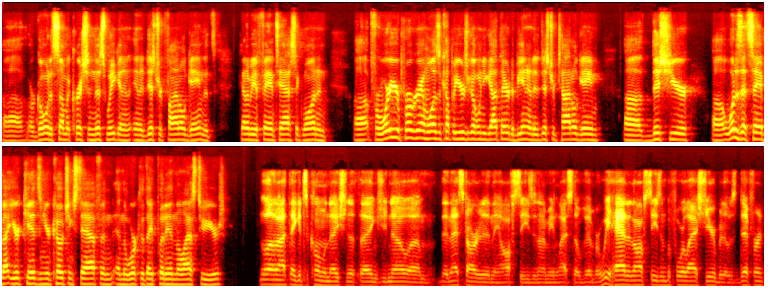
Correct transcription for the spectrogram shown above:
uh, are going to Summit Christian this week in a, in a district final game that's going to be a fantastic one. And uh, for where your program was a couple years ago when you got there to being in a district title game uh, this year, uh, what does that say about your kids and your coaching staff and, and the work that they put in the last two years? Well, I think it's a culmination of things, you know. Um, then that started in the off season. I mean, last November we had an off season before last year, but it was different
